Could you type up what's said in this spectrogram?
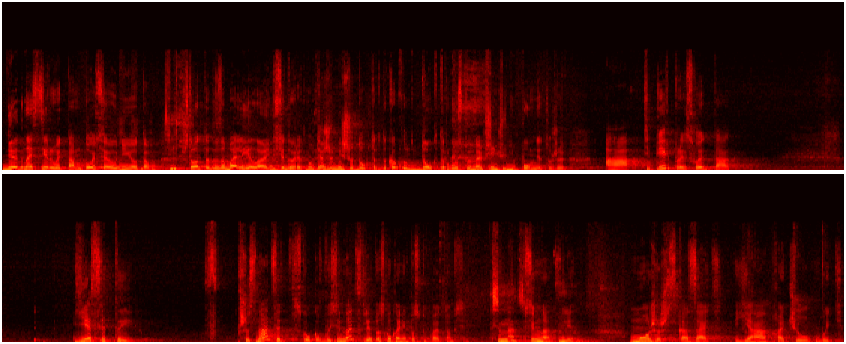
диагностировать там Тося у нее там что-то заболело. Они все говорят, ну у тебя же Миша доктор. Да какой доктор, господи, он вообще ничего не помнит уже. А теперь происходит так. Если ты 16, сколько, в 18 лет, во сколько они поступают там все? В 17. В 17 угу. лет. Можешь сказать, я хочу быть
